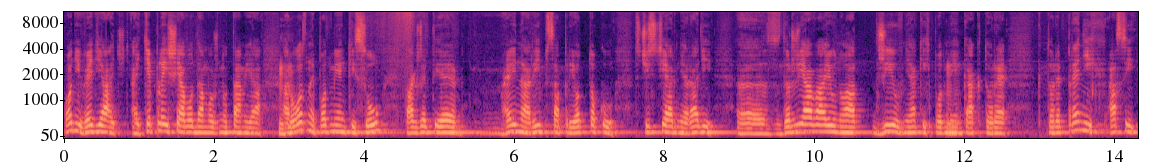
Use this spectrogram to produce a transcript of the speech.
oni vedia, aj, aj teplejšia voda možno tam je a rôzne podmienky sú, takže tie hejna rýb sa pri odtoku z čistiarne radi e, zdržiavajú, no a žijú v nejakých podmienkach, ktoré, ktoré pre nich asi,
